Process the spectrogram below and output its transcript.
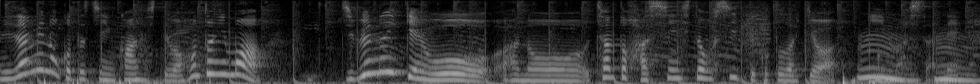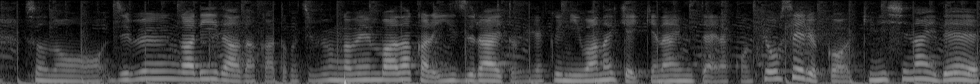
2代目の子たちに関しては本当にまあ自分の意見をあのちゃんと発信してほしいってことだけは言いましたね、うんうんその自分がリーダーだからとか自分がメンバーだから言いづらいとか逆に言わなきゃいけないみたいなこの強制力は気にしないで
